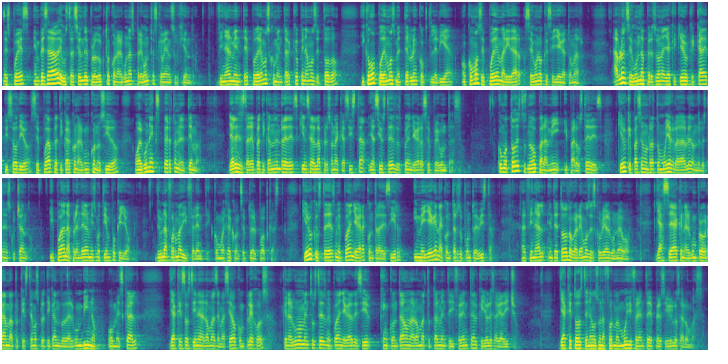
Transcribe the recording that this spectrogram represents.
Después, empezará la degustación del producto con algunas preguntas que vayan surgiendo. Finalmente, podremos comentar qué opinamos de todo y cómo podemos meterlo en coctelería o cómo se puede maridar según lo que se llega a tomar. Hablo en segunda persona ya que quiero que cada episodio se pueda platicar con algún conocido o algún experto en el tema. Ya les estaré platicando en redes quién será la persona que asista y así ustedes les pueden llegar a hacer preguntas. Como todo esto es nuevo para mí y para ustedes, quiero que pasen un rato muy agradable donde lo estén escuchando y puedan aprender al mismo tiempo que yo de una forma diferente, como es el concepto del podcast. Quiero que ustedes me puedan llegar a contradecir y me lleguen a contar su punto de vista. Al final, entre todos lograremos descubrir algo nuevo, ya sea que en algún programa porque estemos platicando de algún vino o mezcal, ya que estos tienen aromas demasiado complejos, que en algún momento ustedes me puedan llegar a decir que encontraron un aroma totalmente diferente al que yo les había dicho, ya que todos tenemos una forma muy diferente de percibir los aromas.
